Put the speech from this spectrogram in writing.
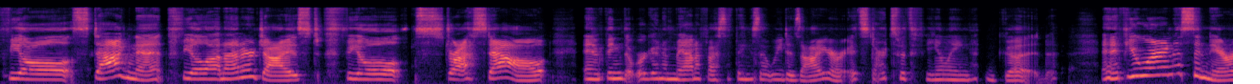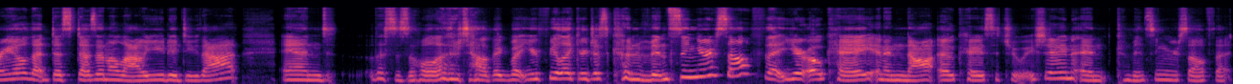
feel stagnant, feel unenergized, feel stressed out, and think that we're going to manifest the things that we desire. It starts with feeling good. And if you are in a scenario that just doesn't allow you to do that, and this is a whole other topic, but you feel like you're just convincing yourself that you're okay in a not okay situation and convincing yourself that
